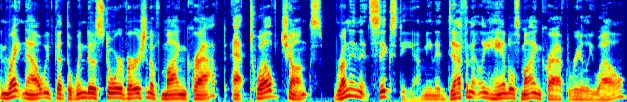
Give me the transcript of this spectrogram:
And right now we've got the Windows Store version of Minecraft at 12 chunks, running at 60. I mean, it definitely handles Minecraft really well.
